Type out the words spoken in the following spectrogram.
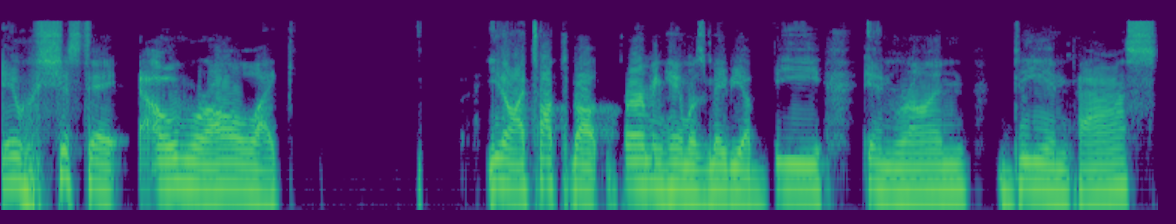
it was just a overall like you know, I talked about Birmingham was maybe a B in run, D in pass.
